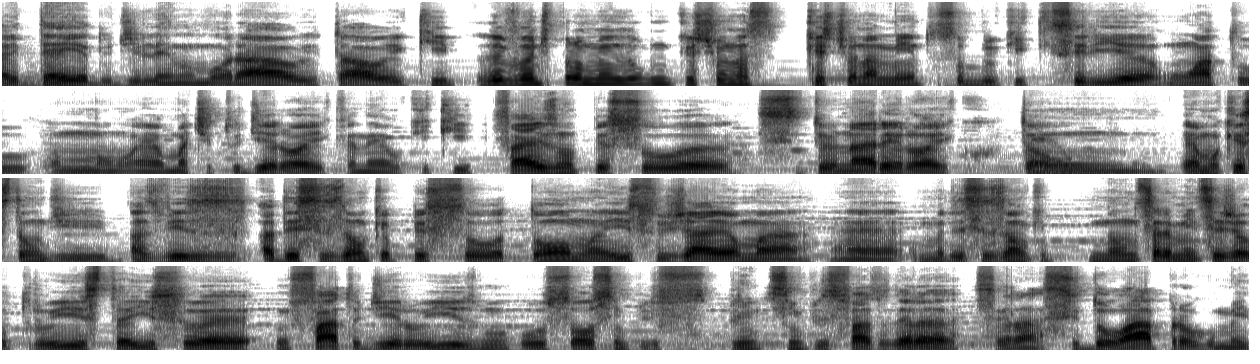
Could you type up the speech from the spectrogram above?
a ideia do dilema moral e tal, e que levante pelo menos algum questiona, questionamento sobre o que, que seria um ato, uma, é, uma atitude heróica, né? O que, que faz uma pessoa se tornar heróico? Então, é uma questão de, às vezes, a decisão que a pessoa toma, isso já é uma, é, uma decisão que não necessariamente seja altruísta, isso é um fato de heroísmo, ou só o simples, simples fato dela, sei lá, se doar para alguma,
